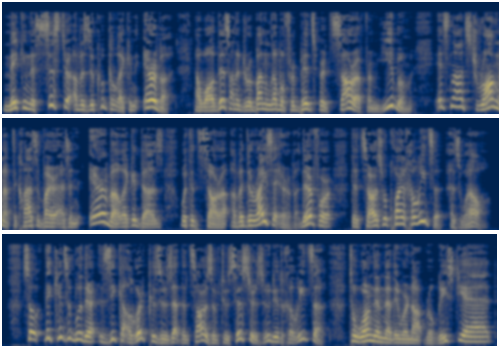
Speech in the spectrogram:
making the sister of a Zukuka like an Erva. Now, while this on a Rabban level forbids her tsara from Yibum, it's not strong enough to classify her as an erva like it does with the tsara of a deraisa erva. Therefore, the tsaras require chalitza as well. So the kids who blew their Zika alert kazoos at the tsars of two sisters who did chalitza to warn them that they were not released yet,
